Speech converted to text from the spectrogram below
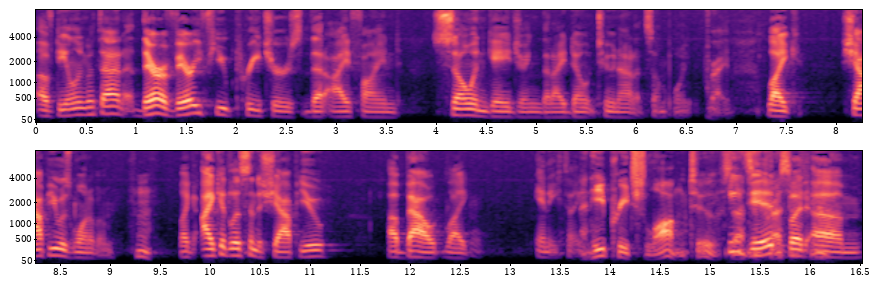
of dealing with that. There are very few preachers that I find so engaging that I don't tune out at some point. Right. Like Chapuis is one of them. Like I could listen to Chapuis about like anything. And he preached long too. so he did, impressive. but Yeah. um,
